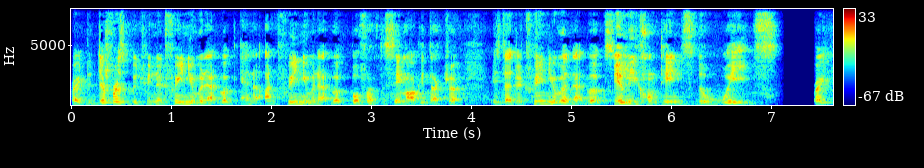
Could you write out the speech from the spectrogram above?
Right? The difference between a trained neural network and an untrained neural network, both have the same architecture, is that the trained neural networks really contains the weights right?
